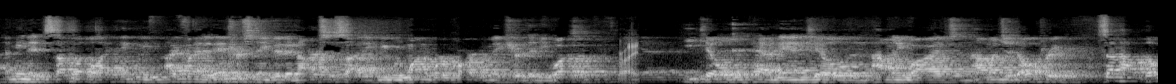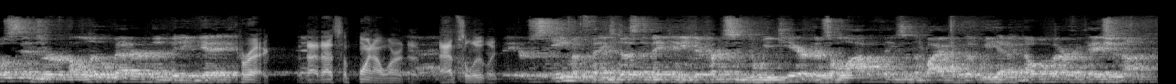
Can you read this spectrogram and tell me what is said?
I mean, at some level, I think we, I find it interesting that in our society, we would want to work hard to make sure that he wasn't. Right. He killed, had a man killed, and how many wives, and how much adultery. Somehow those sins are a little better than being gay. Correct. That, that's the point I wanted to. Absolutely. bigger scheme of things doesn't make any difference and do we care? There's a lot of things in the Bible that we have no clarification on.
